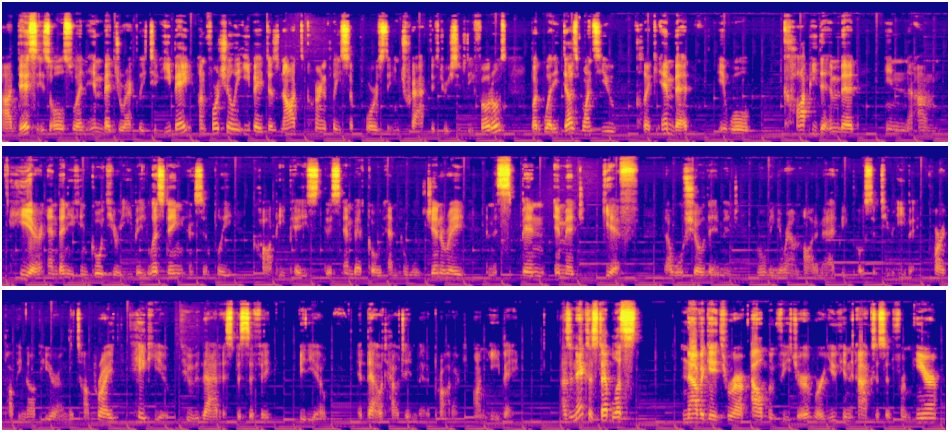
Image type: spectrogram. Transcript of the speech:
Uh, this is also an embed directly to eBay. Unfortunately, eBay does not currently support the interactive 360 photos, but what it does once you click embed, it will copy the embed in um, here and then you can go to your eBay listing and simply copy paste this embed code and it will generate an spin image GIF that will show the image moving around automatically posted to your eBay. Card popping up here on the top right take you to that specific video about how to embed a product on eBay. As a next step, let's navigate through our album feature where you can access it from here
